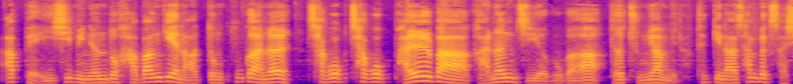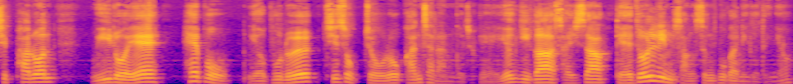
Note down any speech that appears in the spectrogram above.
앞에 22년도 하반기에 나왔던 구간을 차곡차곡 밟아가는지 여부가 더 중요합니다. 특히나 348원 위로의 회복 여부를 지속적으로 관찰하는 거죠. 예, 여기가 사실상 되돌림 상승 구간이거든요.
